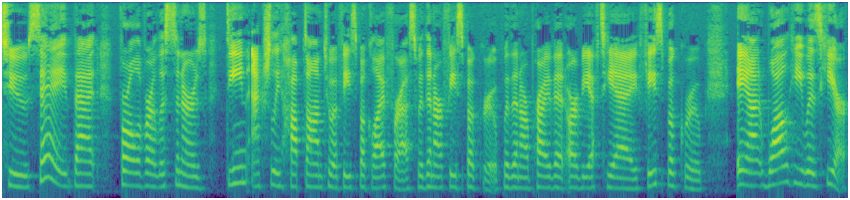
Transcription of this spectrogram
to say that for all of our listeners, Dean actually hopped on to a Facebook Live for us within our Facebook group, within our private RVFTA Facebook group, and while he was here.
